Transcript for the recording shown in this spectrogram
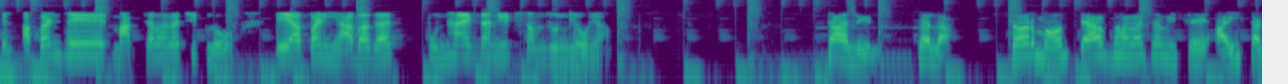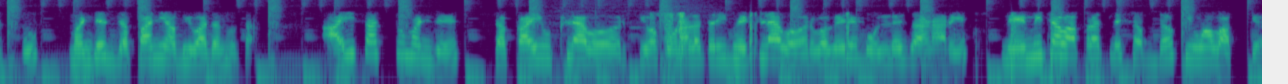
चालेल आपण जे मागच्या भागात शिकलो ते आपण ह्या भागात पुन्हा एकदा नीट समजून घेऊया. चालेल. चला. तर मग त्या भागाचा विषय आई सात्सू म्हणजे जपानी अभिवादन होता. आई सात्सू म्हणजे सकाळी उठल्यावर किंवा कोणाला तरी भेटल्यावर वगैरे बोलले जाणारे नेहमीच्या वापरातले शब्द किंवा वाक्य.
